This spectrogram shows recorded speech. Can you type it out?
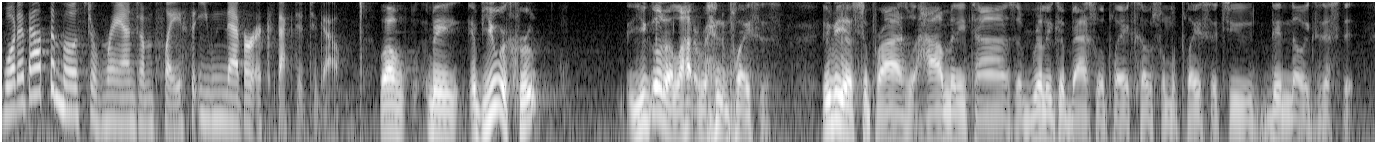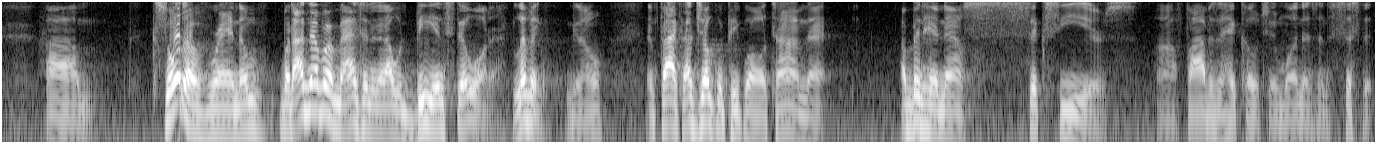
What about the most random place that you never expected to go? Well, I mean, if you recruit, you go to a lot of random places. You'd be surprised with how many times a really good basketball player comes from a place that you didn't know existed. Um, sort of random, but I never imagined that I would be in Stillwater, living, you know. In fact, I joke with people all the time that I've been here now six years, uh, five as a head coach and one as an assistant.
